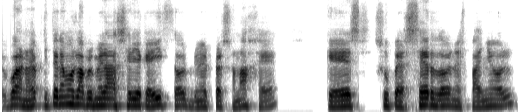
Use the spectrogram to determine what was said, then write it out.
Bueno, aquí tenemos la primera serie que hizo, el primer personaje, que es Super Cerdo en español,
